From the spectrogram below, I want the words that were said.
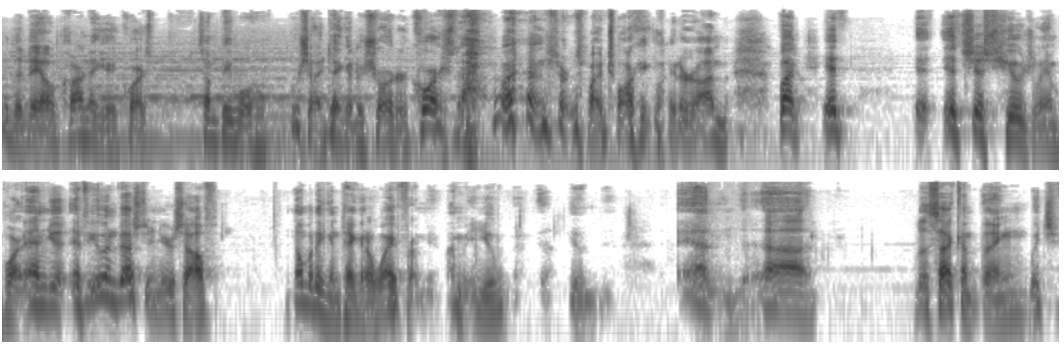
with the Dale Carnegie course. Some people wish I'd taken a shorter course now in terms of my talking later on. But it, it it's just hugely important. And you, if you invest in yourself, nobody can take it away from you. I mean, you, you and uh, the second thing, which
